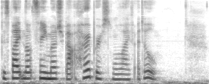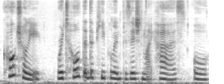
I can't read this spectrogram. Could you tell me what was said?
despite not saying much about her personal life at all. Culturally, we're told that the people in position like hers, or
